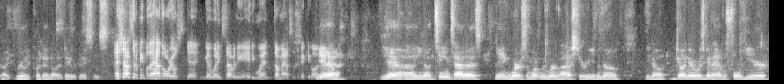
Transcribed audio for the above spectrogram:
like really put in on a daily basis. And shout out to the people that had the Orioles get, get winning 70, 80 win. Dumbasses. Yeah. Yeah. Uh, you know, teams had us being worse than what we were last year, even though, you know, Gunnar was going to have a full year.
